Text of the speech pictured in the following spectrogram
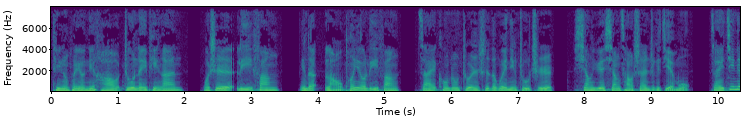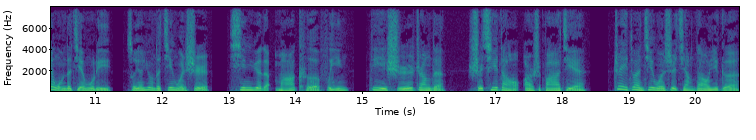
听众朋友，你好，主内平安，我是李芳，您的老朋友李芳，在空中准时的为您主持《相约香草山》这个节目。在今天我们的节目里，所要用的经文是新约的马可福音第十章的十七到二十八节。这一段经文是讲到一个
